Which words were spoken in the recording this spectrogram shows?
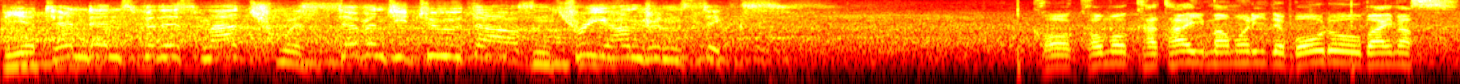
The attendance for this match was 72,306. ここも堅い守りでボールを奪います。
